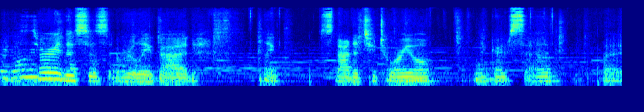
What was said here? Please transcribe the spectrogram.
I don't sorry this is really bad. Like, it's not a tutorial, like I've said, but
